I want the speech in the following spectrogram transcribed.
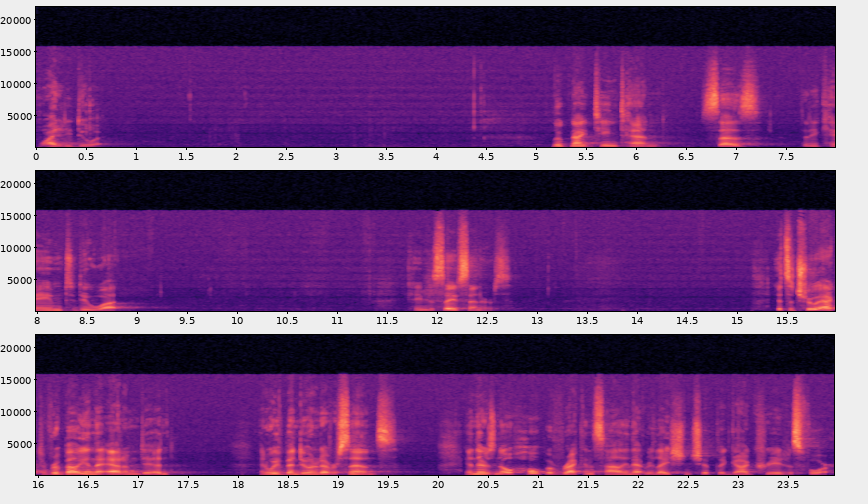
why did he do it? Luke 19:10 says that he came to do what? Came to save sinners. It's a true act of rebellion that Adam did, and we've been doing it ever since. And there's no hope of reconciling that relationship that God created us for.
